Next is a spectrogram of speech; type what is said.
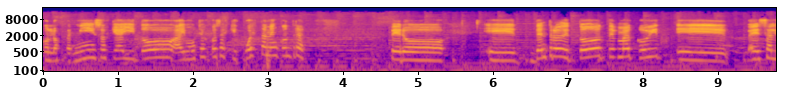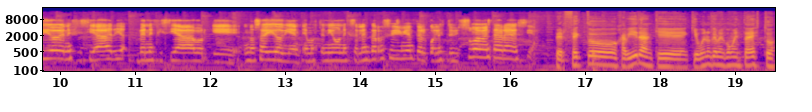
con los permisos que hay y todo, hay muchas cosas que cuestan encontrar pero eh, dentro de todo tema COVID eh, he salido beneficiada, beneficiada porque nos ha ido bien. Hemos tenido un excelente recibimiento, del cual estoy sumamente agradecida. Perfecto, Javiera, qué, bueno que me comenta esto.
